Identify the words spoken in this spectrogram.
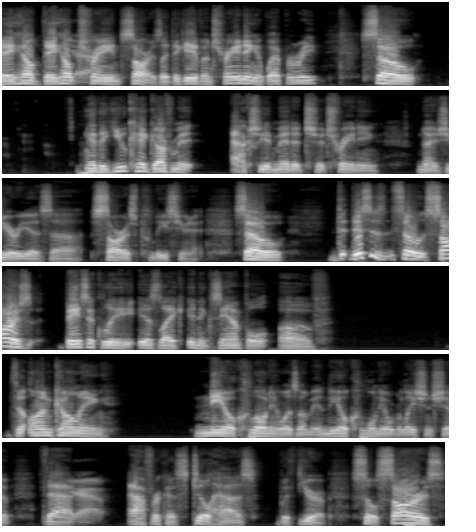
They helped. They helped Yeah. train SARS. Like they gave them training and weaponry. So, yeah, the UK government actually admitted to training Nigeria's uh, SARS police unit. So th- this is so SARS basically is like an example of the ongoing neo-colonialism and neo-colonial relationship that yeah, Africa still has with Europe. So SARS,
